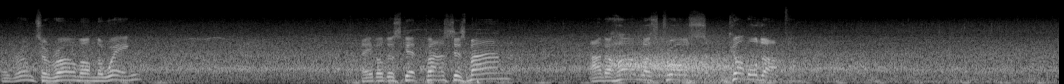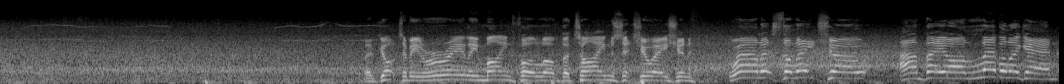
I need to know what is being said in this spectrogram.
A room to roam on the wing. Able to skip past his man. And a harmless cross gobbled up. They've got to be really mindful of the time situation. Well, it's the late show, and they are level again.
